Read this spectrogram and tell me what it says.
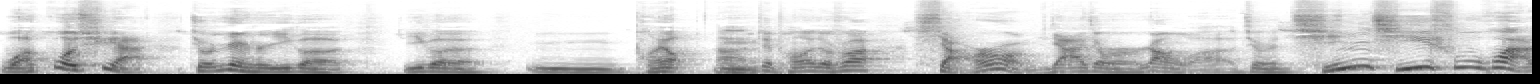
我过去啊就认识一个。一个嗯朋友啊，这朋友就说，小时候我们家就是让我就是琴棋书画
